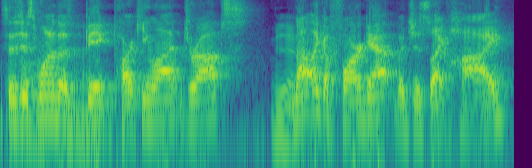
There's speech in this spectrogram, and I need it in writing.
So it's just one of those big parking lot drops. Yeah. Not like a far gap, but just like high.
